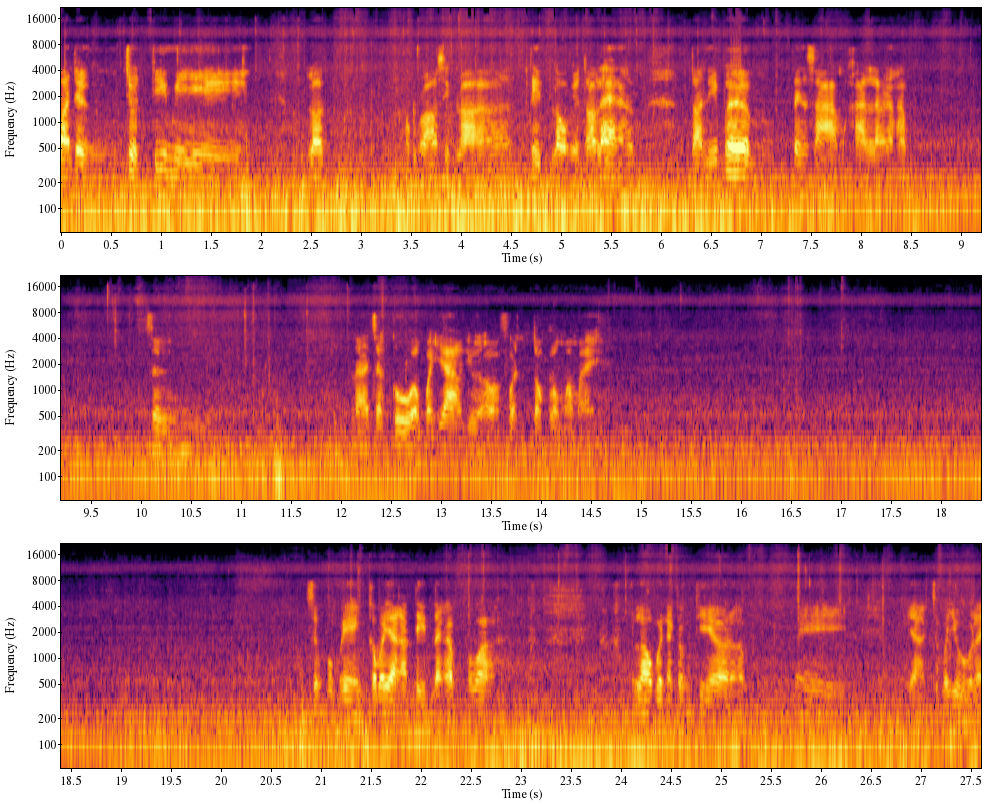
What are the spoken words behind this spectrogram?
มาถึงจุดที่มีรถหกล้อสิบล้อติดลมอยู่ตอนแรกนะครับ ตอนนี้เพิ่มเป็นสามคันแล้วนะครับ ซึ่งน่าจะกู้ออกไปยากอยู่เพราะฝนตกลงมาใหม่ซึ่งผมเองก็ไม่อยากติดนะครับ เพราะว่าเราเป็นนักท่องเที่ยวนะครับ ไม่อยากจะมาอยู่อะไร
